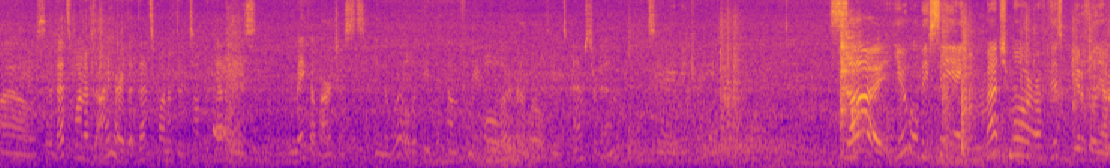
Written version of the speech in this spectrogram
Wow. So that's one of the, I heard that that's one of the top academies makeup artists in the world. People come from all over the world here to Amsterdam to be trained. So you will be seeing much more of this beautiful young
